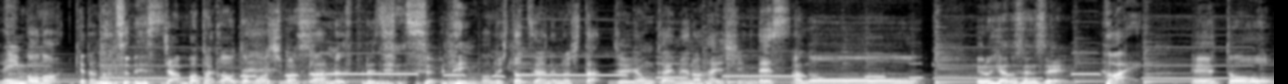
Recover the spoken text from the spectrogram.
レインボーの池田夏です。ジャンボ高尾と申します。ワンルーフプレゼンツレインボーの一つ屋根の下14回目の配信です。あのー、エロヒャダ先生、はい。えっ、と、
